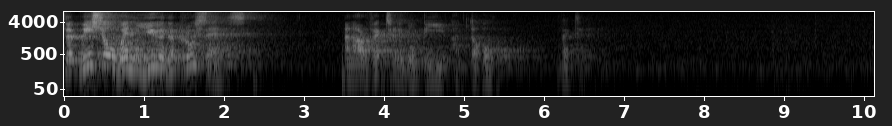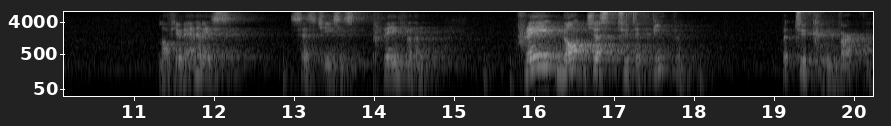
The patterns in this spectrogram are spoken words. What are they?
that we shall win you in the process, and our victory will be a double victory. Love your enemies, says Jesus. Pray for them. Pray not just to defeat them, but to convert them,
